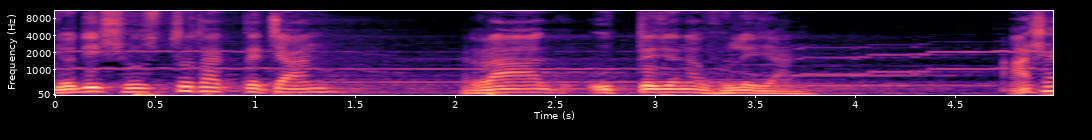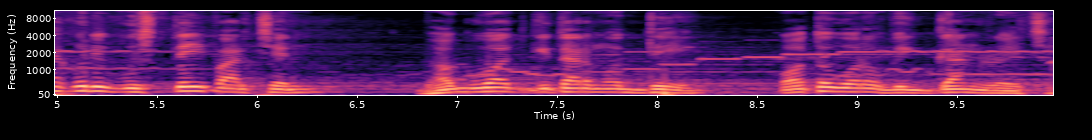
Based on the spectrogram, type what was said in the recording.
যদি সুস্থ থাকতে চান, রাগ, উত্তেজনা ভুলে যান। আশা করি বুঝতেই পারছেন ভগবদ গীতার মধ্যে কত বড় বিজ্ঞান রয়েছে।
